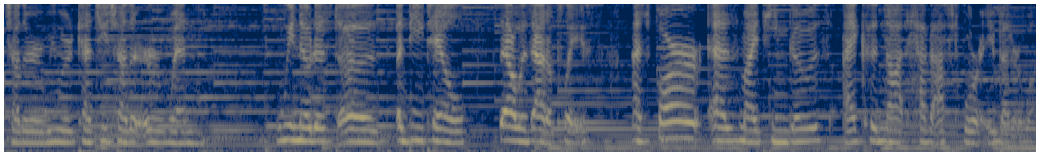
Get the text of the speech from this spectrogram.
each other, we would catch each other when we noticed a, a detail that was out of place. As far as my team goes, I could not have asked for a better one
